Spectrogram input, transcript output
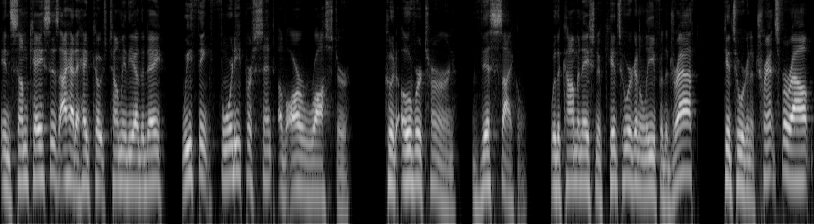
in some cases, I had a head coach tell me the other day, we think 40% of our roster could overturn this cycle with a combination of kids who are going to leave for the draft, kids who are going to transfer out,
